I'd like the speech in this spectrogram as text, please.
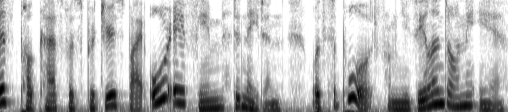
This podcast was produced by OAR FM Dunedin with support from New Zealand On the Air.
